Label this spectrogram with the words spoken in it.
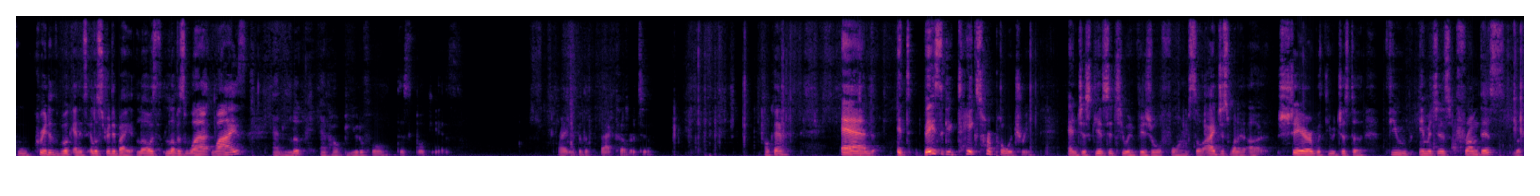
who created the book and it's illustrated by Lois Loveis Wise. And look at how beautiful this book is. Right, look at the back cover too. Okay, and it basically takes her poetry and just gives it to you in visual form. So I just want to uh, share with you just a few images from this. Look.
